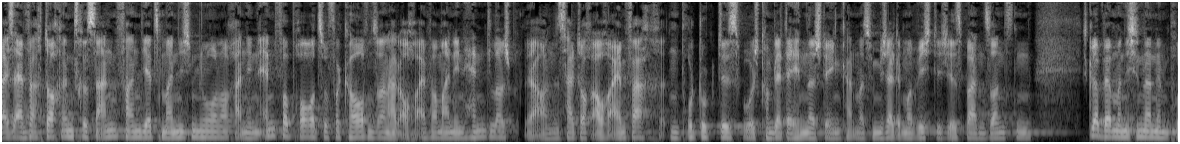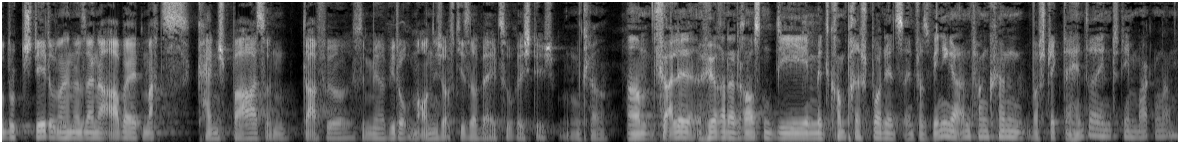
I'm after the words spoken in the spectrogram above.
weil ich es einfach doch interessant fand, jetzt mal nicht nur noch an den Endverbraucher zu verkaufen, sondern halt auch einfach mal an den Händler. Ja, und es halt doch auch einfach ein Produkt ist, wo ich komplett dahinter stehen kann, was für mich halt immer wichtig ist, weil ansonsten, ich glaube, wenn man nicht hinter einem Produkt steht oder hinter seiner Arbeit, macht es keinen Spaß und dafür sind wir wiederum auch nicht auf dieser Welt so richtig. Klar. Ähm, für alle Hörer da draußen, die mit Kompresssport jetzt etwas weniger anfangen können, was steckt dahinter, hinter dem Markennamen?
